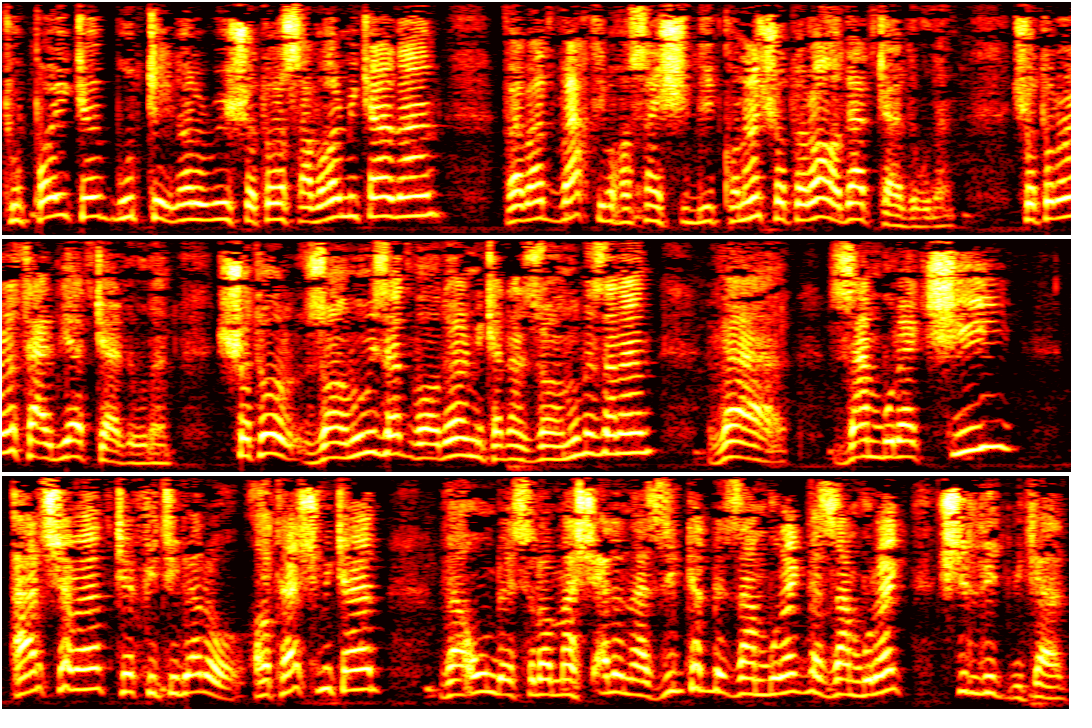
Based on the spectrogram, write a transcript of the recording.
توپایی که بود که اینا رو روی شطور سوار می‌کردن و بعد وقتی می‌خواستن شلیک کنن شطورها عادت کرده بودن. شطورها رو تربیت کرده بودن. شطور زانو می‌زد وادار می‌کردن زانو بزنن و زنبورکچی عرض شود که فتیله رو آتش می‌کرد و اون به اصطلاح مشعل نزدیک کرد به زنبورک و زنبورک شلیک می‌کرد.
